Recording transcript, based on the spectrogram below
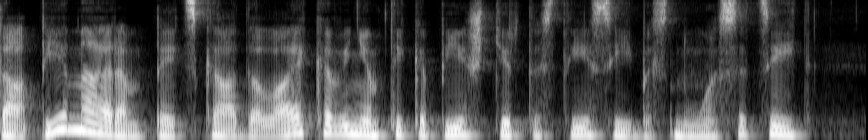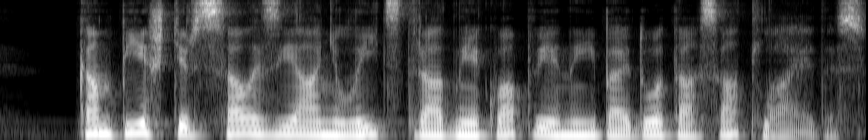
Tā piemēram, pēc kāda laika viņam tika piešķirtas tiesības nosacīt, kam piešķirs Salīzjāņu līdzstrādnieku apvienībai dotās atlaides.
